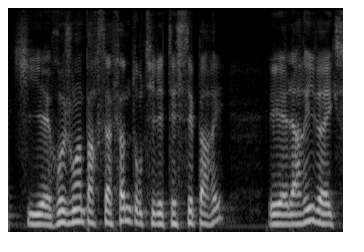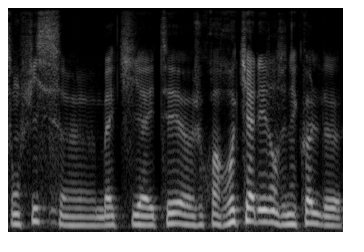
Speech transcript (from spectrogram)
qui est rejoint par sa femme dont il était séparé. Et elle arrive avec son fils bah, qui a été, je crois, recalé dans une école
